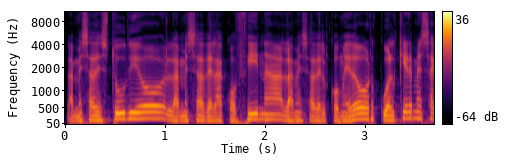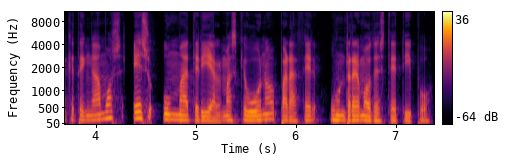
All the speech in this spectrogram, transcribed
la mesa de estudio, la mesa de la cocina, la mesa del comedor, cualquier mesa que tengamos es un material más que bueno para hacer un remo de este tipo.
